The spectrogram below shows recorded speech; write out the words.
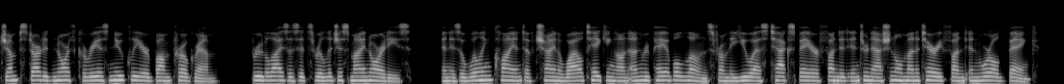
jump-started North Korea's nuclear bomb program, brutalizes its religious minorities, and is a willing client of China while taking on unrepayable loans from the U.S. taxpayer-funded International Monetary Fund and World Bank.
